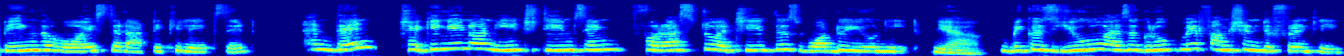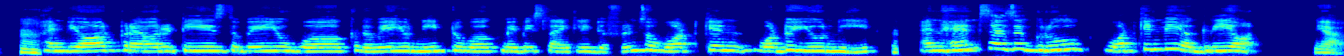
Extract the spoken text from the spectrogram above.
being the voice that articulates it and then checking in on each team saying for us to achieve this what do you need Yeah. because you as a group may function differently Hmm. and your priorities the way you work the way you need to work may be slightly different so what can what do you need and hence as a group what can we agree on Yeah.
